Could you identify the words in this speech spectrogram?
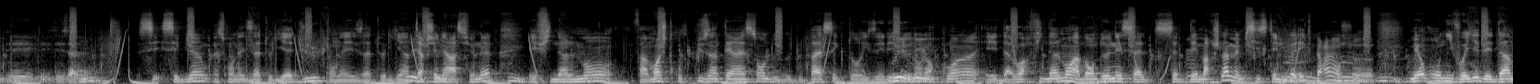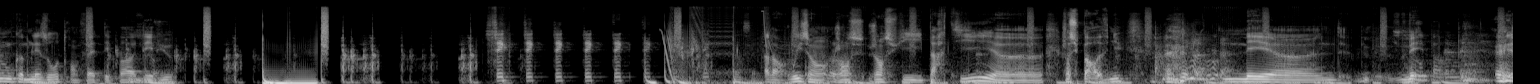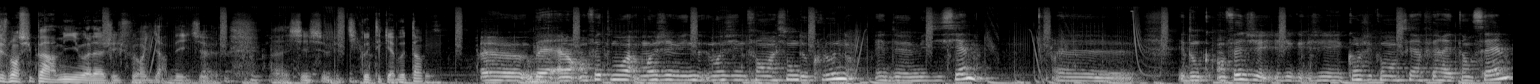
des, des- des amis. C'est c'est bien parce qu'on a des ateliers adultes, on a des ateliers Oui, intergénérationnels, et finalement, enfin moi je trouve plus intéressant de ne pas sectoriser les Oui, vieux oui. dans leur coin et d'avoir finalement abandonné cette, cette démarche-là, même si c'était une belle expérience. euh, mais on y voyait des dames comme les autres en fait, et pas des vieux. Alors oui, j'en- suis parti, euh, j'en suis pas revenu, mais euh, mais je m'en suis pas remis. Voilà, j'ai faut regarder, euh, c'est le petit côté cabotin. Euh, ben, alors en fait moi, moi j'ai une, moi j'ai une formation de clown et de musicienne. Euh, et donc en fait j'ai- quand j'ai commencé à faire étincelle,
